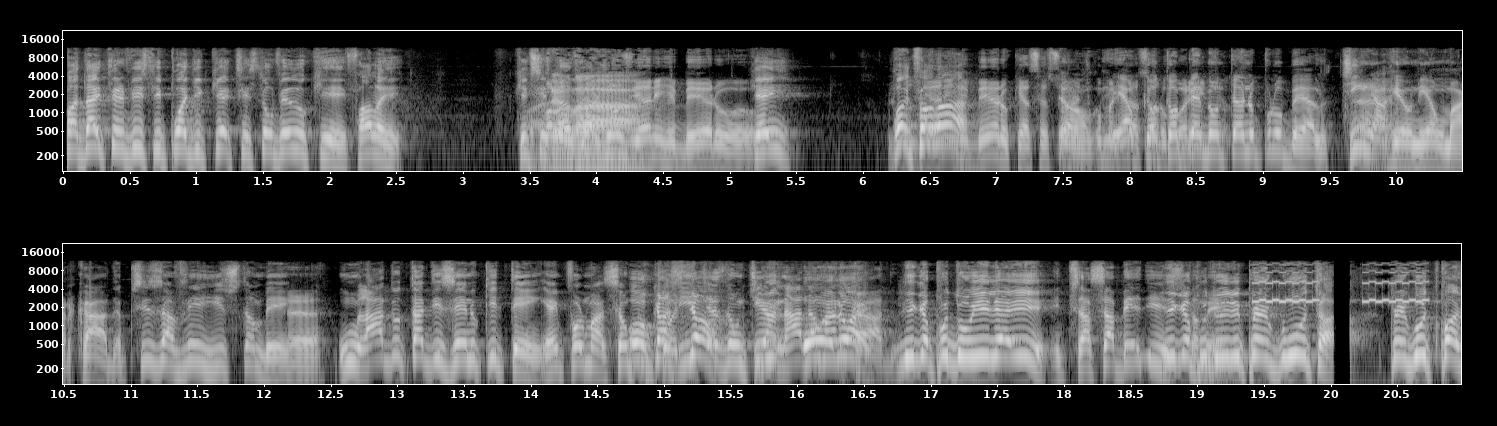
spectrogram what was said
Para dar entrevista em podcast, vocês estão vendo o quê? Fala aí. O que, que vocês estão vendo? Josiane Ribeiro. Quem? Pode Josiane falar. Ribeiro, que é assessora de Então, é comunicação o que eu estou perguntando pro Belo. Tinha É. reunião marcada? Precisa ver isso também. É. Um lado está dizendo que tem. A informação que o Corinthians não tinha nada ô, herói, marcado. liga pro Duílio aí. A gente precisa saber disso Liga pro. Duílio e pergunta. Pergunta pra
